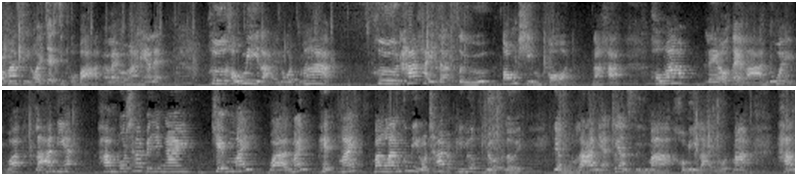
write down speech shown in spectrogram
ประมาณ 470 กว่าบาทอะไรประมาณนี้แหละ คือเขามีหลายรสมาก คือถ้าใครจะซื้อต้องชิมก่อนนะคะ เพราะว่าแล้วแต่ร้านด้วยว่าร้านเนี้ยทำรสชาติเป็นยังไง เค็มไหมหวานไหมเผ็ดไหมบางร้านก็มีรสชาติแบบให้เลือกเยอะเลย อย่างร้านเนี้ยที่อันซื้อมาเขามีหลายรสมาก ทั้ง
